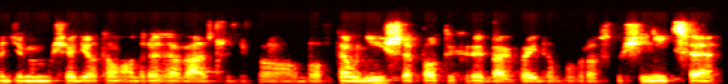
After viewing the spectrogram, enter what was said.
będziemy musieli o tą Odrę zawalczyć, bo, bo w tę niszę po tych rybach wejdą po prostu sinice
